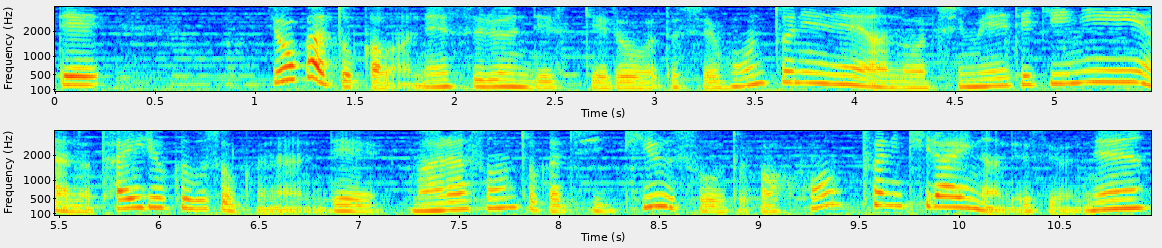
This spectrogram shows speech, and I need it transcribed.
でヨガとかはねするんですけど私本当にねあの致命的にあの体力不足なんでマラソンとか持久走とか本当に嫌いなんですよね。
